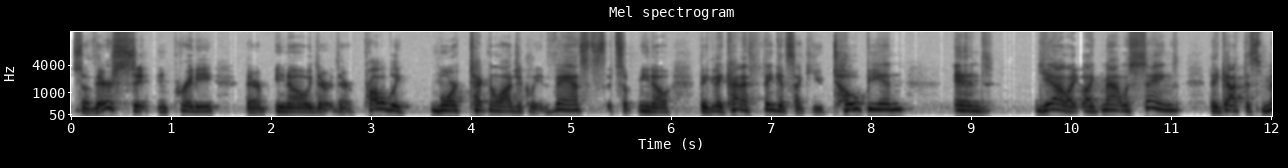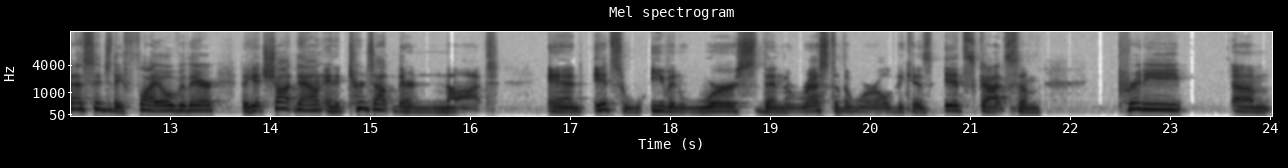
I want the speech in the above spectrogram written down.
So they're sitting pretty. They're you know they're they're probably more technologically advanced. It's, it's you know they they kind of think it's like utopian, and yeah, like like Matt was saying, they got this message. They fly over there, they get shot down, and it turns out they're not. And it's even worse than the rest of the world because it's got some pretty, um,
